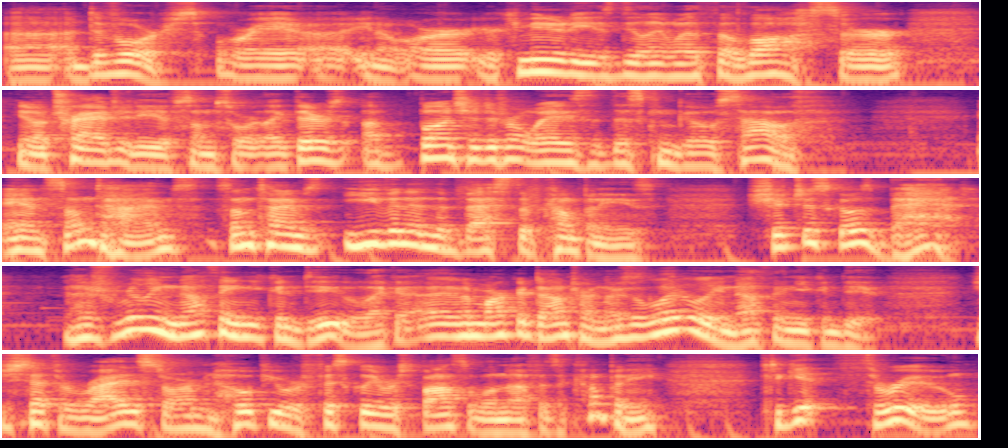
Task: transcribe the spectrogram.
a divorce, or a, a you know, or your community is dealing with a loss or you know tragedy of some sort. Like there's a bunch of different ways that this can go south, and sometimes, sometimes even in the best of companies, shit just goes bad, and there's really nothing you can do. Like in a market downturn, there's literally nothing you can do. You just have to ride the storm and hope you were fiscally responsible enough as a company to get through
